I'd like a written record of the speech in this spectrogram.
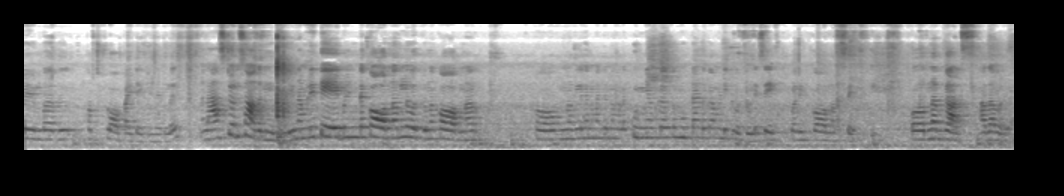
വരുമ്പോൾ അത് കുറച്ച് ഫ്ലോപ്പ് ആയിട്ടായിരിക്കും വരൽ ലാസ്റ്റ് ഒരു സാധനം കൂടി നമ്മൾ ഈ ടേബിളിന്റെ കോർണറിൽ വെക്കുന്ന കോർണർ കോർണറിൽ ഇങ്ങനെ മറ്റേ നമ്മുടെ കുഞ്ഞൊക്കെ മുട്ടാണ്ടെടുക്കാൻ വേണ്ടിയിട്ട് വെക്കൂലേ? Safety corner safety corner guards അതാ പറയുക.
